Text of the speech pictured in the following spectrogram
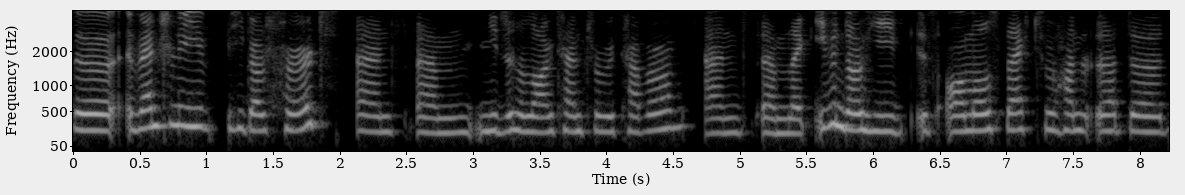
The eventually he got hurt and um, needed a long time to recover. And um, like even though he is almost back to hundred at the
